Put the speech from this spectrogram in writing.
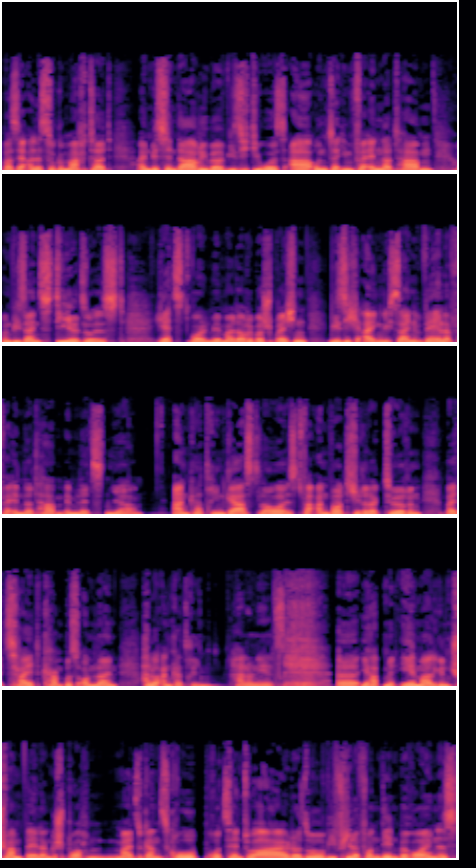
was er alles so gemacht hat, ein bisschen darüber, wie sich die USA unter ihm verändert haben und wie sein Stil so ist. Jetzt wollen wir mal darüber sprechen, wie sich eigentlich seine Wähler verändert haben im letzten Jahr. Ann-Kathrin Gerstlauer ist verantwortliche Redakteurin bei Zeit Campus Online. Hallo Ann-Kathrin. Hallo Nils. Äh, ihr habt mit ehemaligen Trump-Wählern gesprochen, mal so ganz grob prozentual oder so. Wie viele von denen bereuen es,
